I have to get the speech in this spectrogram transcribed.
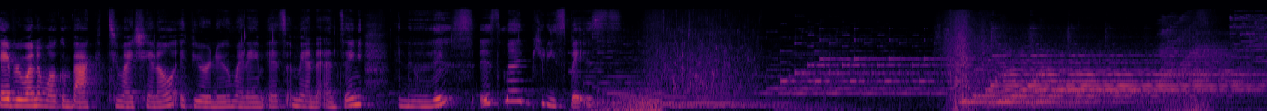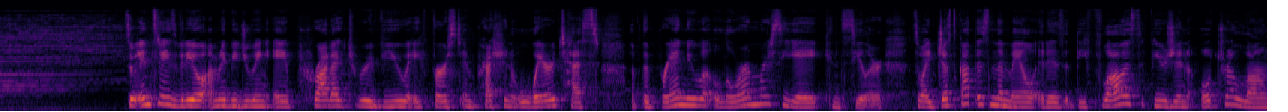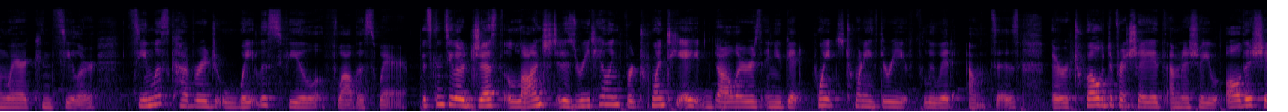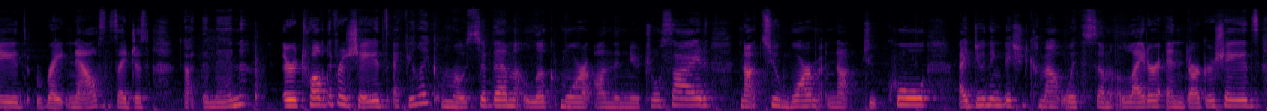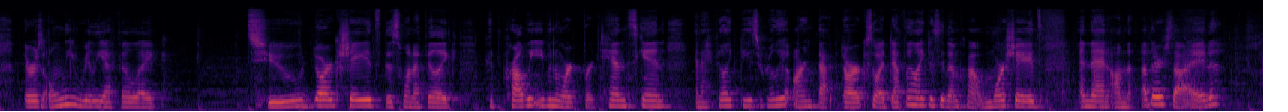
Hey everyone and welcome back to my channel. If you are new, my name is Amanda Ensing and this is my beauty space. So in today's video, I'm gonna be doing a product review, a first impression wear test of the brand new Laura Mercier concealer. So I just got this in the mail. It is the Flawless Fusion Ultra Long Wear Concealer. Seamless coverage, weightless feel, flawless wear. This concealer just launched. It is retailing for $28 and you get 0.23 fluid ounces. There are 12 different shades. I'm gonna show you all the shades right now since I just got them in. There are 12 different shades. I feel like most of them look more on the neutral side, not too warm, not too cool. I do think they should come out with some lighter and darker shades. There's only really, I feel like, two dark shades. This one I feel like could probably even work for tan skin. And I feel like these really aren't that dark. So I definitely like to see them come out with more shades. And then on the other side,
